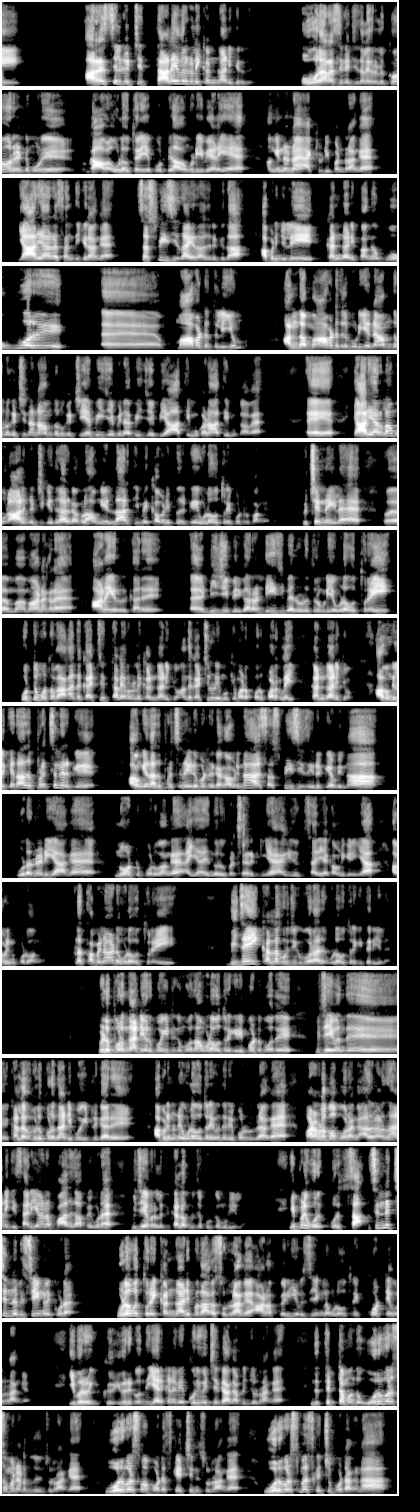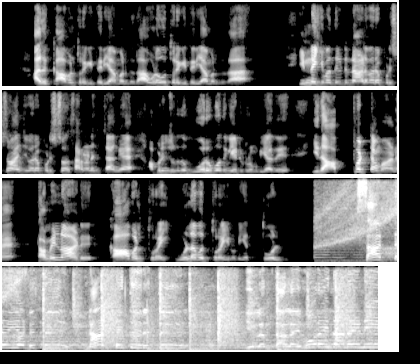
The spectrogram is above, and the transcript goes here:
அரசியல் கட்சி தலைவர்களை கண்காணிக்கிறது. ஒவ்வொரு அரசியல் கட்சி தலைவர்களுக்கும் ரெண்டு மூணு காவ உளவுத்துறையை போட்டு அவங்களுடைய வேலையை அவங்க என்னென்ன ஆக்டிவிட்டி பண்ணுறாங்க யார் யாரை சந்திக்கிறாங்க சஸ்பீசியஸாக ஏதாவது இருக்குதா அப்படின்னு சொல்லி கண்காணிப்பாங்க. ஒவ்வொரு மாவட்டத்துலேயும் மாவட்டத்திலையும் அந்த மாவட்டத்தில் கூடிய நாம் தமிழ் கட்சினா நாம் தமிழ் கட்சியை பிஜேபினா பிஜேபியா அதிமுகனா அதிமுகவை. யார் யாரெல்லாம் ஒரு ஆளுங்கட்சிக்கு எதிராக இருக்காங்களோ அவங்க எல்லாத்தையுமே கவனிப்பதற்கு உளவுத்துறை போட்டிருப்பாங்க. இப்போ சென்னையில் மாநகர ஆணையர் இருக்காரு டிஜிபி இருக்காரு டிஜிபி அலுவலகத்தில் கூடிய உளவுத்துறை ஒட்டுமொத்தமாக அந்த கட்சி தலைவர்களை கண்காணிக்கும். அந்த கட்சியினுடைய முக்கியமான பொறுப்பாளர்களை கண்காணிக்கும். அவங்களுக்கு ஏதாவது பிரச்சனை இருக்கு அவங்க ஏதாவது பிரச்சனை ஈடுபட்டிருக்காங்க அப்படின்னா சஸ்பீசிஸ் இருக்கு அப்படின்னா உடனடியாக நோட்டு போடுவாங்க ஐயா இங்க ஒரு பிரச்சனை இருக்கீங்க இதுக்கு சரியா கவனிக்கிறீங்க அப்படின்னு போடுவாங்க. ஆனா தமிழ்நாடு உளவுத்துறை விஜய் கள்ளக்குறிச்சிக்கு போறாரு உளவுத்துறைக்கு தெரியல. விழுப்புரம் தாண்டி அவர் போயிட்டு இருக்கும்போது தான் உளவுத்துறைக்கு ரிப்போர்ட் போது விஜய் வந்து கள்ள விழுப்புரம் தாண்டி போயிட்டு இருக்காரு அப்படின்னு உடனே உளவுத்துறை வந்து ரிப்போர்ட் கொடுக்குறாங்க. படபடப்பாக போகிறாங்க அதனால தான் அன்னைக்கு சரியான பாதுகாப்பை கூட விஜய் அவர்களுக்கு கள்ளக்குறிச்சி கொடுக்க முடியல. இப்படி ஒரு ஒரு சா- சின்ன சின்ன விஷயங்களை கூட உளவுத்துறை கண்காணிப்பதாக சொல்றாங்க. ஆனா பெரிய விஷயங்களை உளவுத்துறை கோட்டை விடுறாங்க. இவருக்கு இவருக்கு வந்து ஏற்கனவே குறி வச்சிருக்காங்க அப்படின்னு சொல்றாங்க. இந்த திட்டம் வந்து ஒரு வருஷமா நடந்ததுன்னு சொல்றாங்க. ஒரு வருஷமா போட்ட ஸ்கெட்ச்னு சொல்றாங்க. ஒரு வருஷமா ஸ்கெட்ச் போட்டாங்கன்னா அது காவல்துறைக்கு தெரியாம இருந்ததா? உளவுத்துறைக்கு தெரியாம இருந்ததா? இன்னைக்கு வந்துட்டு நாலு பேரை பிடிச்சிட்டோம் அஞ்சு பேரை பிடிச்சிட்டோம் சரணடைஞ்சிட்டாங்க அப்படின்னு சொல்றது ஒருபோதும் ஏற்றுக்கொள்ள முடியாது. இது அப்பட்டமான தமிழ்நாடு காவல்துறை உளவுத்துறையினுடைய தோல்வி. சாட்டை எடுத்து நாட்டை திருத்து இளம் தலைமுறை தானே நீ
